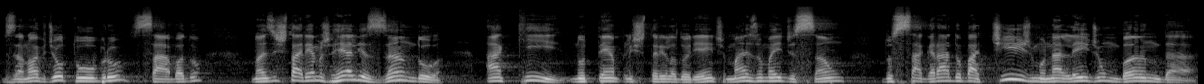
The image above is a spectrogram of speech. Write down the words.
19 de outubro, sábado, nós estaremos realizando aqui no Templo Estrela do Oriente mais uma edição do Sagrado Batismo na Lei de Umbanda.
